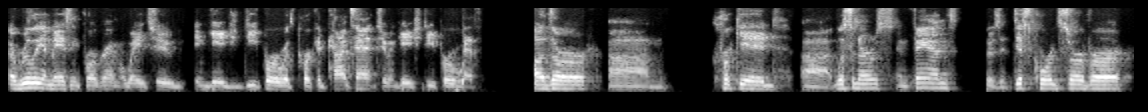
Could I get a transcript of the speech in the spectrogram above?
a really amazing program. A way to engage deeper with Crooked content, to engage deeper with other um, Crooked uh, listeners and fans. There's a Discord server.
